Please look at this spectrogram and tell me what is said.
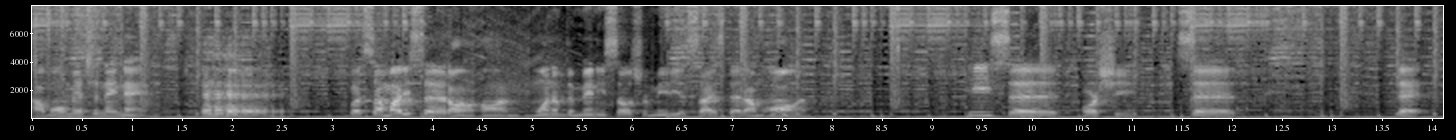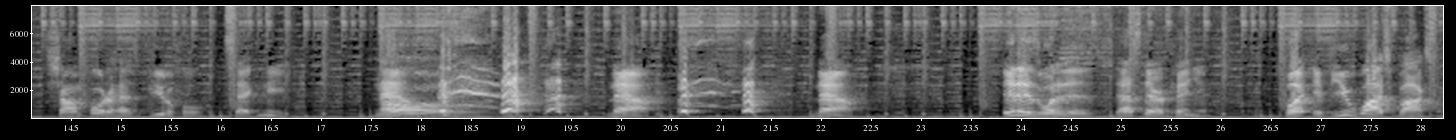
I won't mention their names, but somebody said on, on one of the many social media sites that I'm on, he said, or she said, that Shawn Porter has beautiful technique. Now, oh. now, now, it is what it is. That's their opinion. But if you watch boxing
